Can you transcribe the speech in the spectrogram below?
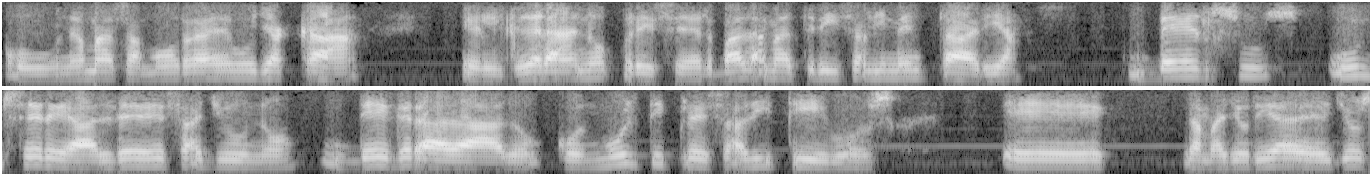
o una mazamorra de Boyacá. El grano preserva la matriz alimentaria versus un cereal de desayuno degradado con múltiples aditivos, eh, la mayoría de ellos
